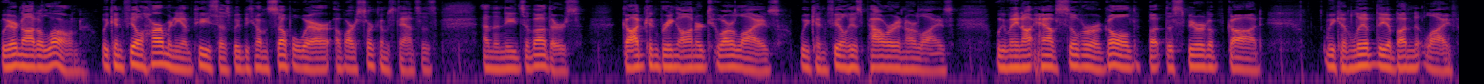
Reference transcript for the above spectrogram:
We are not alone. We can feel harmony and peace as we become self aware of our circumstances and the needs of others. God can bring honor to our lives. We can feel His power in our lives. We may not have silver or gold, but the Spirit of God. We can live the abundant life.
